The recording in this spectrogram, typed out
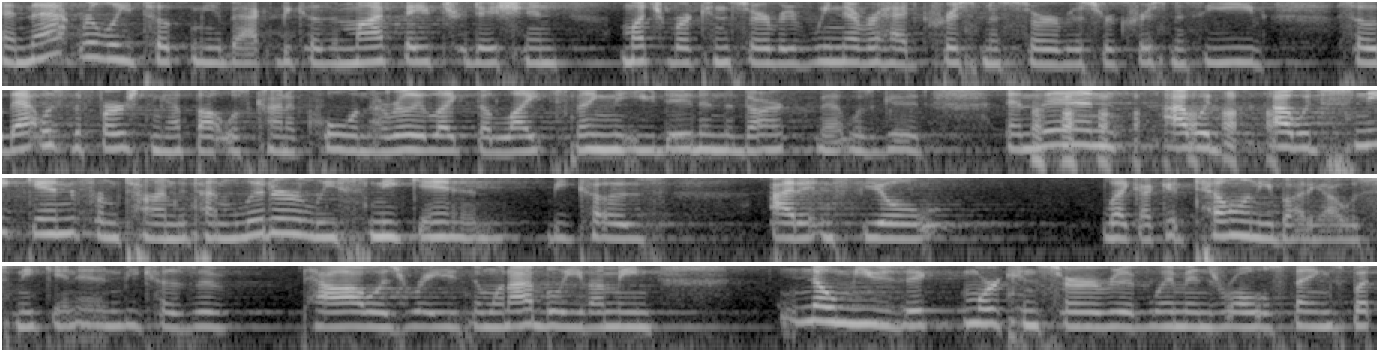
And that really took me back because in my faith tradition, much more conservative, we never had Christmas service or Christmas Eve. So that was the first thing I thought was kind of cool. And I really liked the lights thing that you did in the dark. That was good. And then I would I would sneak in from time to time, literally sneak in because I didn't feel like I could tell anybody I was sneaking in because of how I was raised and what I believe. I mean, no music, more conservative women's roles, things, but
